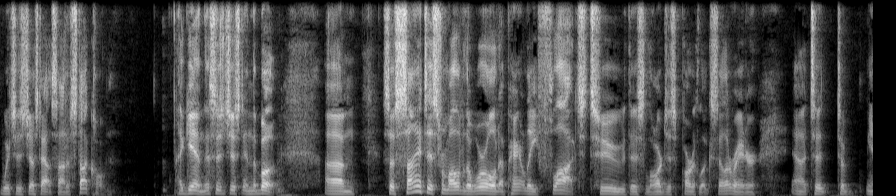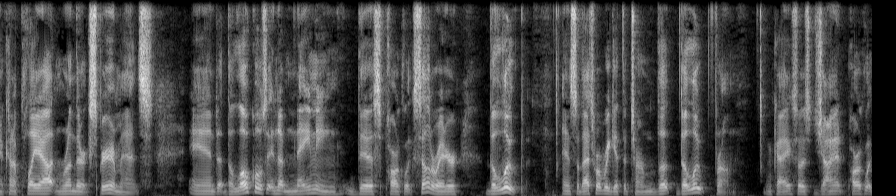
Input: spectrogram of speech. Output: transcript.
which is just outside of Stockholm. Again, this is just in the book. Um, so scientists from all over the world apparently flocked to this largest particle accelerator uh, to, to you know, kind of play out and run their experiments. And the locals end up naming this particle accelerator the loop. And so that's where we get the term the, the loop from. Okay, so it's giant particle,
